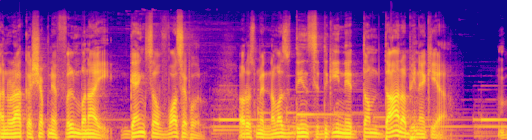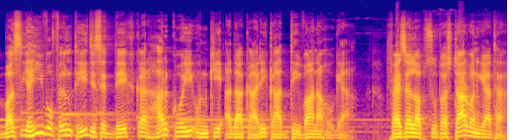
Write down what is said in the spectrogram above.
अनुराग कश्यप ने फ़िल्म बनाई गैंग्स ऑफ़ वासेपुर और उसमें नवाजुद्दीन सिद्दीकी ने दमदार अभिनय किया। बस यही वो फ़िल्म थी जिसे देखकर हर कोई उनकी अदाकारी का दीवाना हो गया। फैजल अब सुपरस्टार बन गया था।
